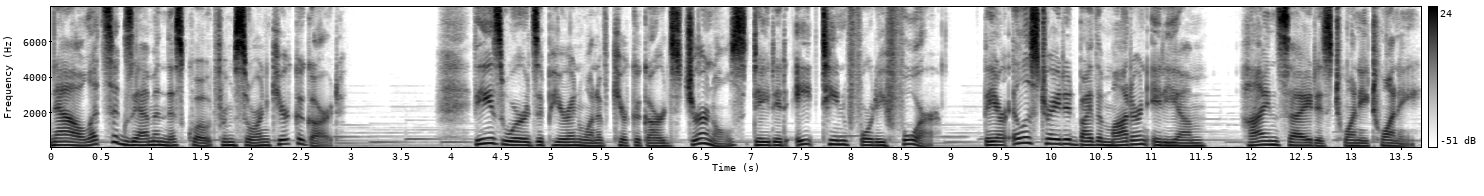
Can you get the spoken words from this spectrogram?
Now, let's examine this quote from Soren Kierkegaard. These words appear in one of Kierkegaard's journals dated 1844. They are illustrated by the modern idiom, hindsight is 2020.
